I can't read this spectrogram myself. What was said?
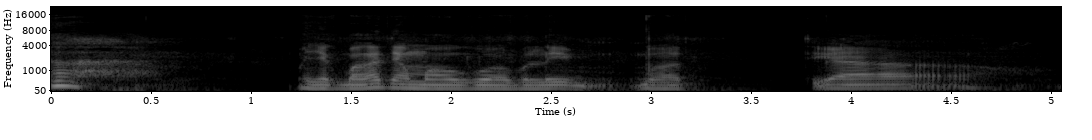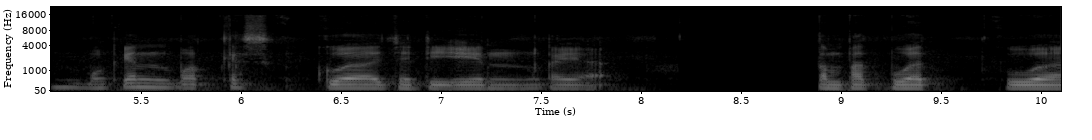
Banyak banget yang mau gue beli buat ya mungkin podcast gue jadiin kayak tempat buat gue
